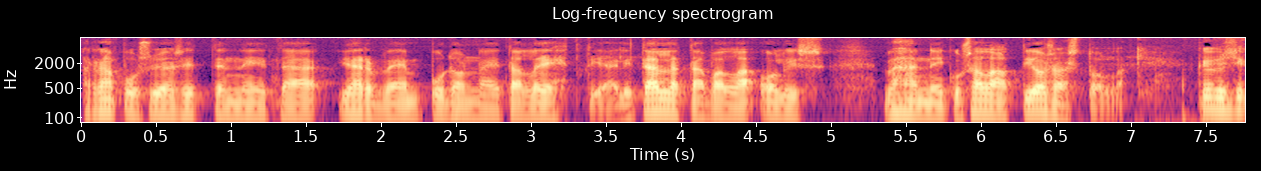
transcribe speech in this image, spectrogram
rapu syö sitten niitä järveen pudonneita lehtiä. Eli tällä tavalla olisi vähän niin kuin salaattiosastollakin. Kyllä se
